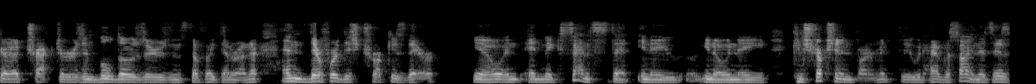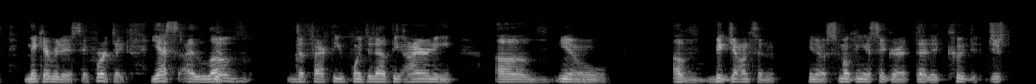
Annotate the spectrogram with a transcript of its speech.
uh, tractors and bulldozers and stuff like that around there, and therefore this truck is there you know, and it makes sense that in a you know in a construction environment they would have a sign that says "Make every day a safe work day." Yes, I love yeah. the fact that you pointed out the irony of you know of Big Johnson, you know, smoking a cigarette that it could just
